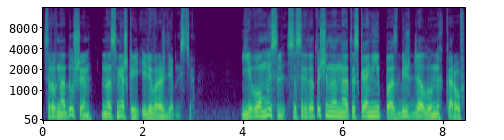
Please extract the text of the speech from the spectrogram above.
с равнодушием, насмешкой или враждебностью. Его мысль сосредоточена на отыскании пастбищ для лунных коров,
